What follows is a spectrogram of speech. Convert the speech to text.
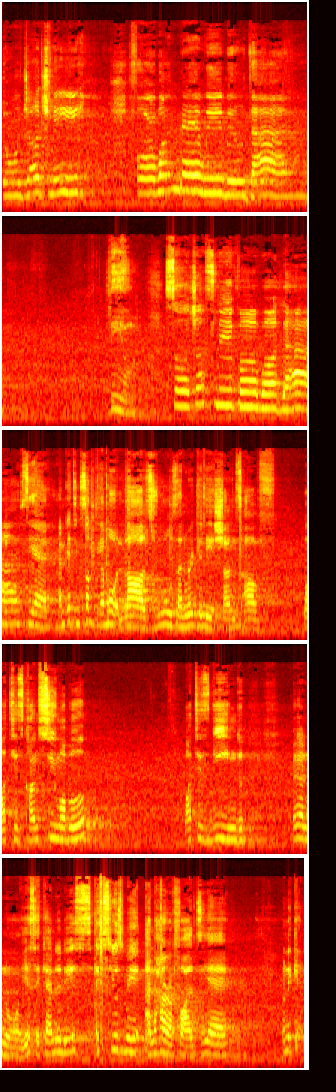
Don't judge me, for one day we will die. Leo, so just live our lives. Yeah, I'm getting something about laws, rules, and regulations of what is consumable, what is deemed. I don't know. Yes, I can do this. Excuse me, and Hierophant. Yeah. When it can,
